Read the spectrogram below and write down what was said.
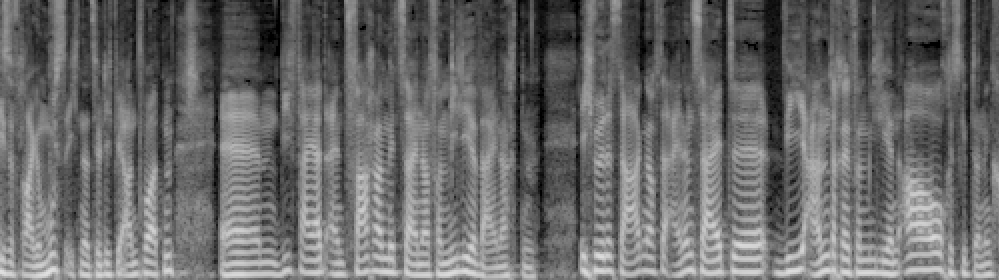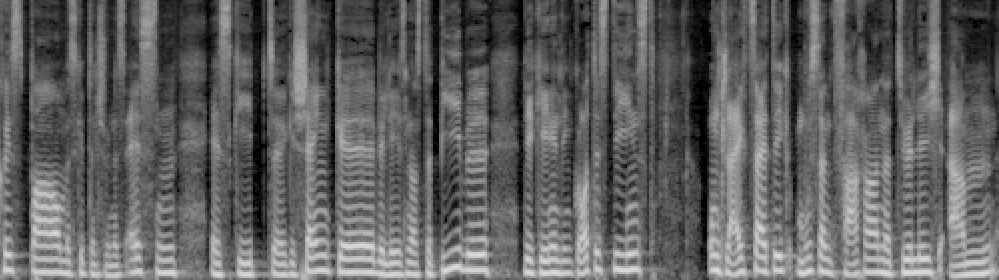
Diese Frage muss ich natürlich beantworten. Ähm, wie feiert ein Pfarrer mit seiner Familie Weihnachten? Ich würde sagen, auf der einen Seite, wie andere Familien auch, es gibt einen Christbaum, es gibt ein schönes Essen, es gibt äh, Geschenke, wir lesen aus der Bibel, wir gehen in den Gottesdienst. Und gleichzeitig muss ein Pfarrer natürlich am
